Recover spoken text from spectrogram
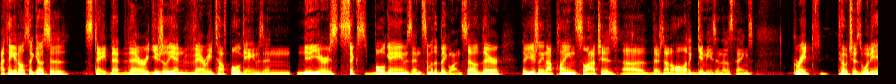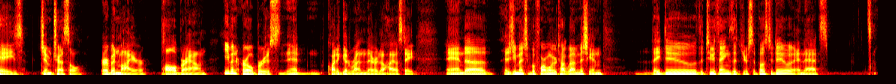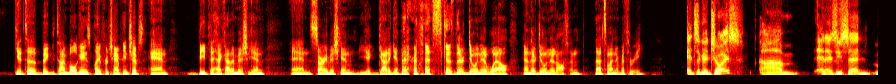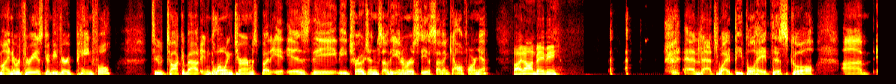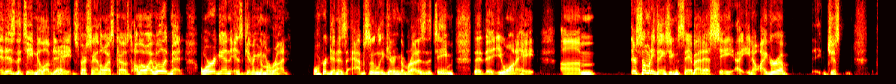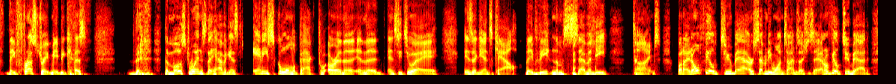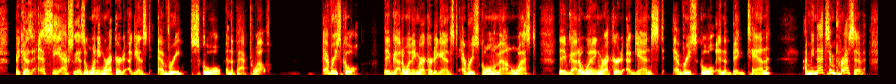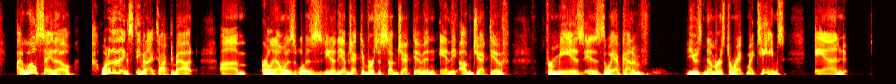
I think it also goes to state that they're usually in very tough bowl games and New Year's six bowl games and some of the big ones. So they're they're usually not playing slouches. Uh, there's not a whole lot of gimmies in those things. Great coaches: Woody Hayes, Jim Tressel, Urban Meyer, Paul Brown, even Earle Bruce had quite a good run there at Ohio State. And uh, as you mentioned before, when we were talking about Michigan, they do the two things that you're supposed to do, and that's get to big time bowl games, play for championships, and beat the heck out of Michigan. And sorry, Michigan, you got to get better at this because they're doing it well and they're doing it often. That's my number three. It's a good choice. Um, and as you said, my number three is going to be very painful to talk about in glowing terms, but it is the the Trojans of the University of Southern California. Fight on, baby. and that's why people hate this school. Um, it is the team you love to hate, especially on the West Coast. Although I will admit, Oregon is giving them a run. Oregon is absolutely giving them a run as the team that, that you want to hate. Um, there's so many things you can say about SC. I, you know, I grew up just they frustrate me because the the most wins they have against any school in the Pac or in the in the NC2A is against Cal. They've beaten them 70 times, but I don't feel too bad, or 71 times, I should say. I don't feel too bad because SC actually has a winning record against every school in the Pac 12. Every school. They've got a winning record against every school in the Mountain West. They've got a winning record against every school in the Big Ten. I mean, that's impressive. I will say, though, one of the things Steve and I talked about um, early on was was you know the objective versus subjective, and and the objective for me is is the way I've kind of used numbers to rank my teams. And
